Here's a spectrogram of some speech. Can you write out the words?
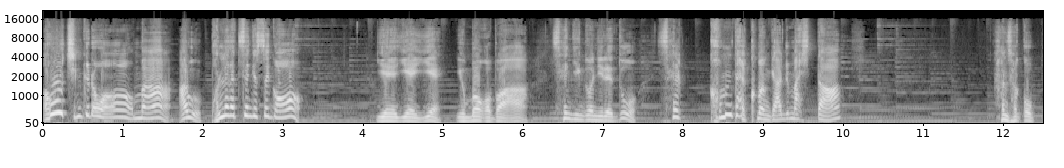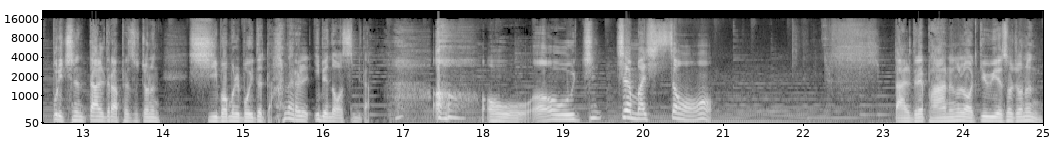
아우 징그러워 엄마. 아우 벌레같이 생겼어 이거. 예예예 예, 예. 이거 먹어봐. 생긴 건 이래도 새콤달콤한 게 아주 맛있다. 한사코 뿌리치는 딸들 앞에서 저는 시범을 보이듯 하나를 입에 넣었습니다. 아, 어우, 어우, 진짜 맛있어. 딸들의 반응을 얻기 위해서 저는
